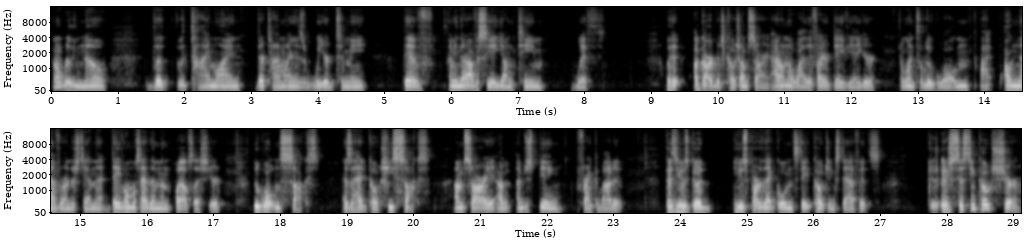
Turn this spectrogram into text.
I don't really know. the The timeline, their timeline is weird to me they have I mean they're obviously a young team with with a garbage coach. I'm sorry. I don't know why they fired Dave Joerger and went to Luke Walton. I, I'll never understand that. Dave almost had them in the playoffs last year. Luke Walton sucks as a head coach. He sucks. I'm sorry. I'm, I'm just being frank about it. Because he was good. He was part of that Golden State coaching staff. It's assistant coach, sure.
